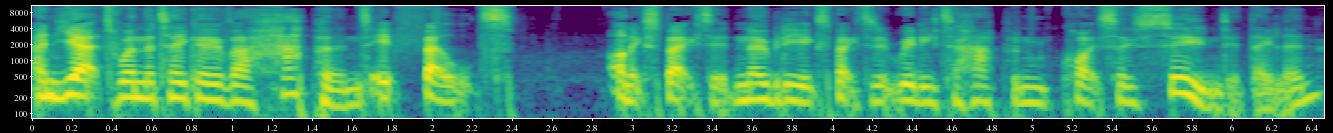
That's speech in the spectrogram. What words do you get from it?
And yet, when the takeover happened, it felt unexpected. Nobody expected it really to happen quite so soon, did they, Lynne?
